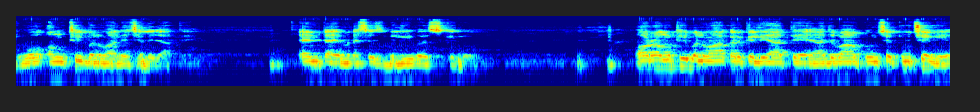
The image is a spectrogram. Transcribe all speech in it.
वो अंगठी बनवाने चले जाते हैं। एंटी मैसेज बिलीवर्स के लोग। और अंगठी बनवा करके ले आते हैं। जब आप उनसे पूछेंगे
